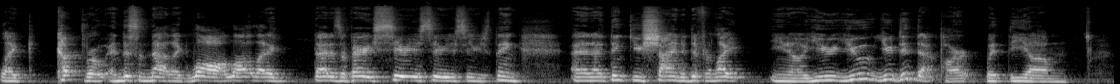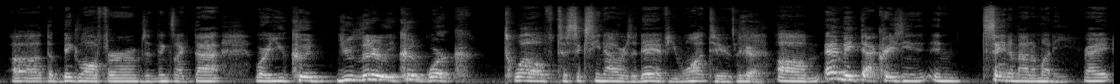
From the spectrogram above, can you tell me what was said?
like cutthroat and this and that, like law, law, like that is a very serious, serious, serious thing, and I think you shine a different light. You know, you you you did that part with the um, uh, the big law firms and things like that, where you could you literally could work twelve to sixteen hours a day if you want to, Yeah. um, and make that crazy insane amount of money, right?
